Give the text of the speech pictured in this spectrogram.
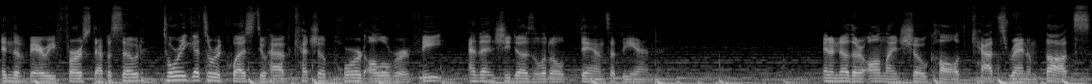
In the very first episode, Tori gets a request to have ketchup poured all over her feet, and then she does a little dance at the end. In another online show called Cat's Random Thoughts,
